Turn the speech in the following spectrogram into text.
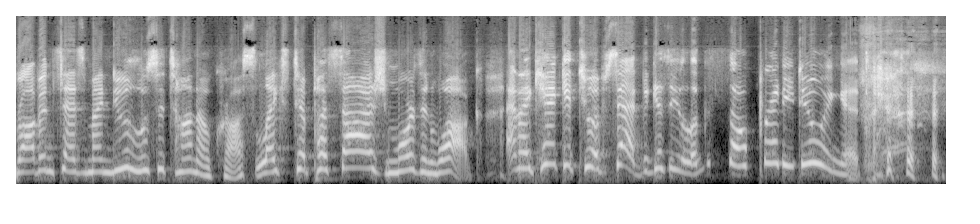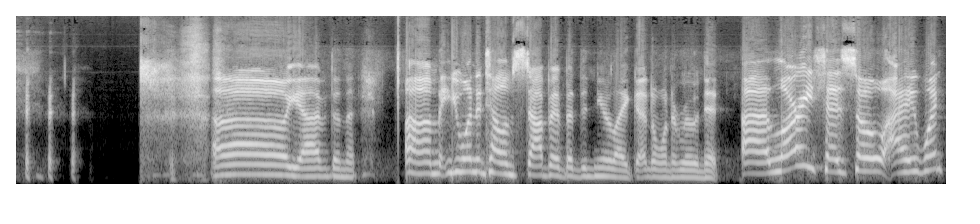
Robin says, My new Lusitano cross likes to passage more than walk. And I can't get too upset because he looks so pretty doing it. oh, yeah, I've done that. Um, you want to tell him stop it, but then you're like, I don't want to ruin it. Uh, Laurie says, So I went.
